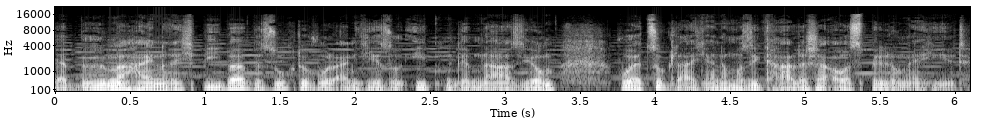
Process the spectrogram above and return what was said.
Der Böhme Heinrich Bieber besuchte wohl ein Jesuitengymnasium, wo er zugleich eine musikalische Ausbildung erhielt.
